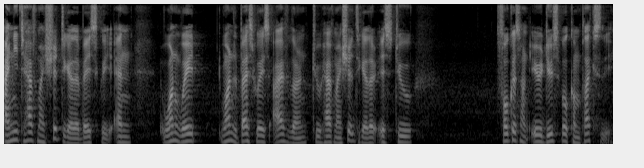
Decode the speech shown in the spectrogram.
I need to have my shit together basically. And one way one of the best ways I've learned to have my shit together is to focus on irreducible complexity,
